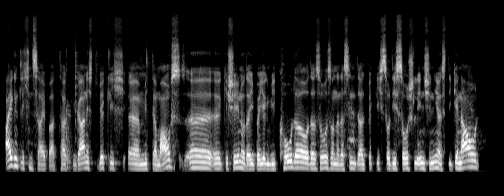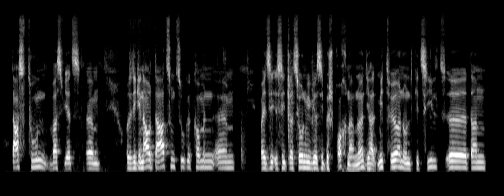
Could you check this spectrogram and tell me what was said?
eigentlichen Cyberattacken gar nicht wirklich äh, mit der Maus äh, geschehen oder über irgendwie Coder oder so, sondern das sind halt wirklich so die Social Engineers, die genau das tun, was wir jetzt, ähm, oder die genau da zum Zuge kommen, ähm, bei Situationen, wie wir sie besprochen haben, ne? die halt mithören und gezielt äh, dann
